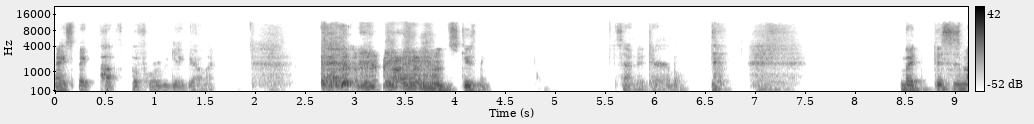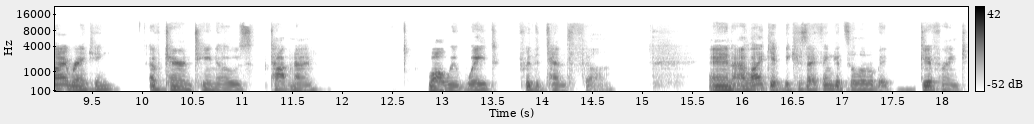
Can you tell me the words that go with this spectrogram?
Nice big puff before we get going. Excuse me. Sounded terrible. but this is my ranking of Tarantino's top nine while we wait for the 10th film. And I like it because I think it's a little bit different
